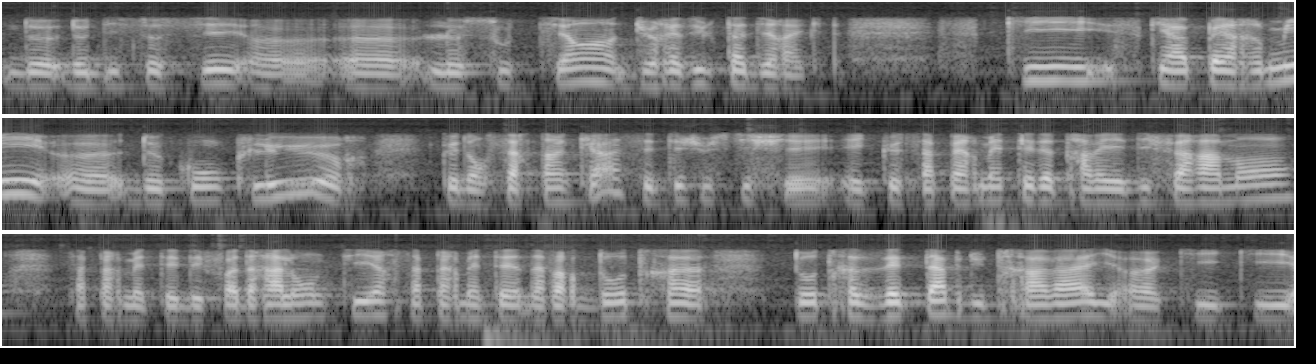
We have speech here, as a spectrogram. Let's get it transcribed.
de, dissocier euh, euh, le soutien du résultat direct. Ce qui, ce qui a permis euh, de conclure que dans certains cas, c'était justifié et que ça permettait de travailler différemment, ça permettait des fois de ralentir, ça permettait d'avoir d'autres d'autres étapes du travail qui, qui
